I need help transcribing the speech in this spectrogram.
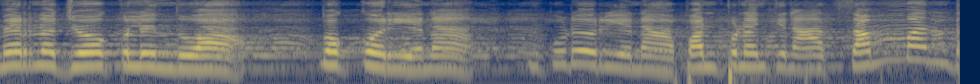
ಮೇರ್ನ ಜೋಕುಲಿಂದುವಾ, ಬೊಕ್ಕೋರಿಯನ, ಕುಡೋರಿಯನ, ಪನ್ಪುನಂಚಿನ ಆ ಸಂಬಂಧ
